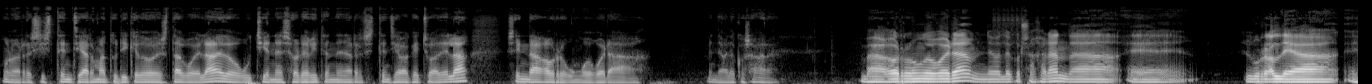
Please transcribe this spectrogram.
bueno, resistentzia armaturik edo ez dagoela, edo gutxienez hor egiten den resistentzia baketsua dela, zein da gaur egungo egoera mendebaldeko Sahara? Ba, gaur egungo egoera, mendebaldeko Saharan da e, lurraldea e,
